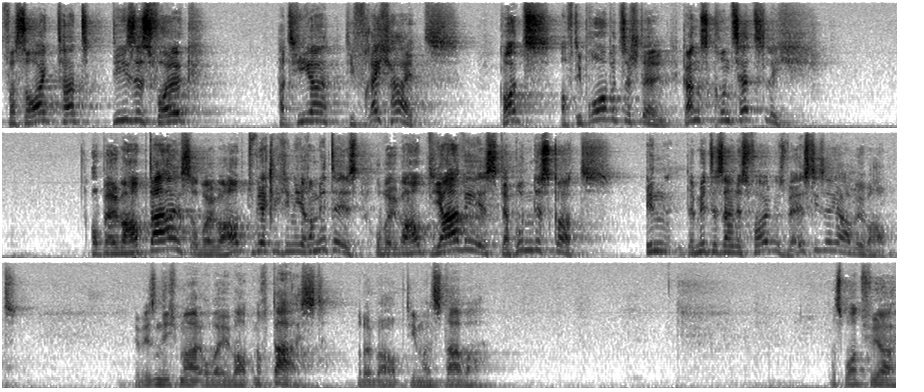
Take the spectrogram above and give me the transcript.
versorgt hat. Dieses Volk hat hier die Frechheit, Gott auf die Probe zu stellen. Ganz grundsätzlich. Ob er überhaupt da ist, ob er überhaupt wirklich in ihrer Mitte ist, ob er überhaupt Jahwe ist, der Bundesgott in der Mitte seines Volkes. Wer ist dieser Jahwe überhaupt? Wir wissen nicht mal, ob er überhaupt noch da ist oder überhaupt jemals da war. Das Wort für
